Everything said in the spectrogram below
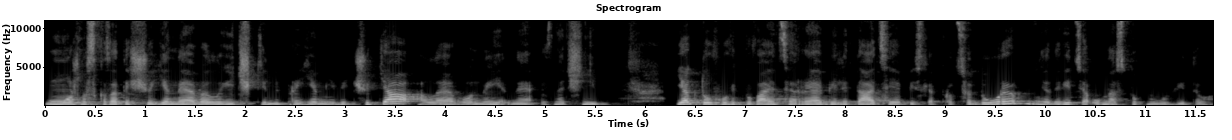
Можна сказати, що є невеличкі неприємні відчуття, але вони не значні. Як довго відбувається реабілітація після процедури? Дивіться у наступному відео.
